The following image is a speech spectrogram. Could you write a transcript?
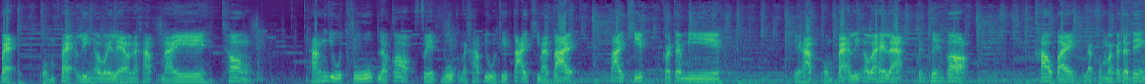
แปะผมแปะลิงก์เอาไว้แล้วนะครับ ในช่องทั้ง YouTube แล้วก็ Facebook นะครับ อยู่ที่ใต้คลิปนะใต้ใต้คลิปก็จะมีนี่ครับผมแปะลิงก์เอาไว้ให้แล้ว เพื่อนๆก็เข้าไปแล้วก็มันก็จะเด้ง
